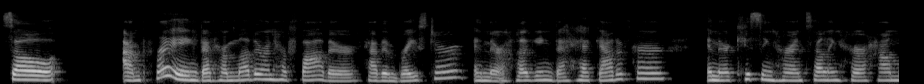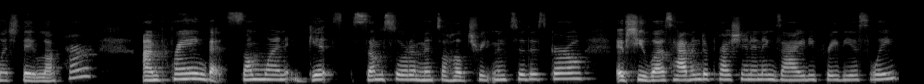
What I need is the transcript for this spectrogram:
So I'm praying that her mother and her father have embraced her and they're hugging the heck out of her and they're kissing her and telling her how much they love her. I'm praying that someone gets some sort of mental health treatment to this girl if she was having depression and anxiety previously.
